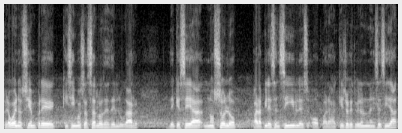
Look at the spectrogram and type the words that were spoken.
Pero bueno, siempre quisimos hacerlo desde el lugar de que sea no solo para pieles sensibles o para aquellos que tuvieran una necesidad,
